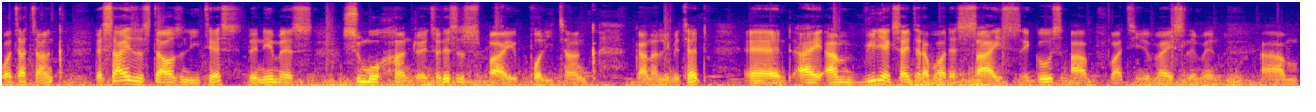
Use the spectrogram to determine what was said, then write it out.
water tank? The size is 1000 liters. The name is sumo 100 so this is by polytank ghana limited. And i am really excited about the size. It goes up but you know very slim and um,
